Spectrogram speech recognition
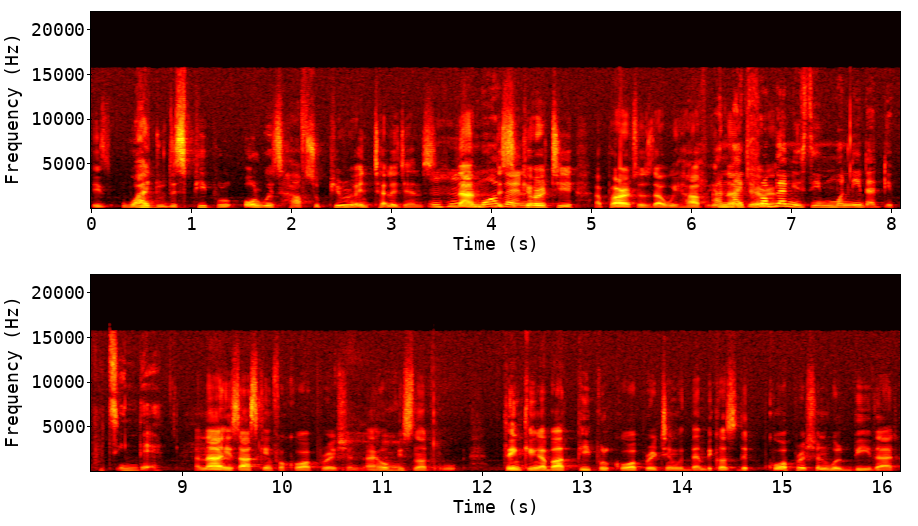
Is why do these people always have superior intelligence than Mm-hmm. more the than- security apparatus that we have in and Nigeria? my problem is the money that they put in there. And now he's asking for cooperation. I hope he's not thinking about people cooperating with them because the cooperation will be that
